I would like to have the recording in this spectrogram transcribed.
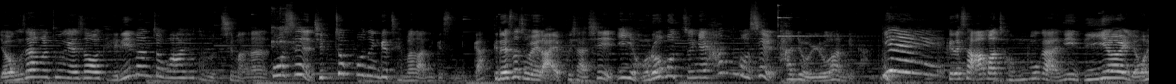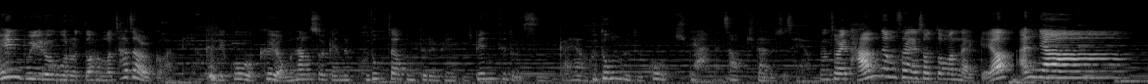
영상을 통해서 대리만족을 하셔도 좋지만 꽃은 직접 보는 게 제 맛 아니겠습니까? 그래서 저희 라이프샷이 이 여러 곳 중에 한 곳을 다녀오려고 합니다. 예! 그래서 아마 정보가 아닌 리얼 여행 브이로그로 또 한번 찾아올 것 같아요. 그리고 그 영상 속에는 구독자분들을 위한 이벤트도 있으니까요. 구독 누르고 기대하면서 기다려주세요. 그럼 저희 다음 영상에서 또 만날게요. 안녕!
